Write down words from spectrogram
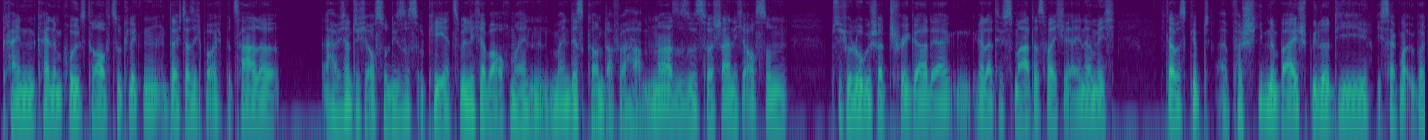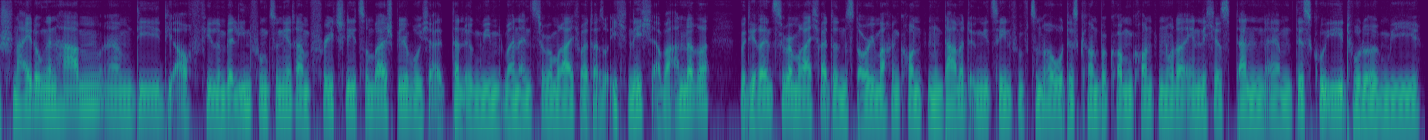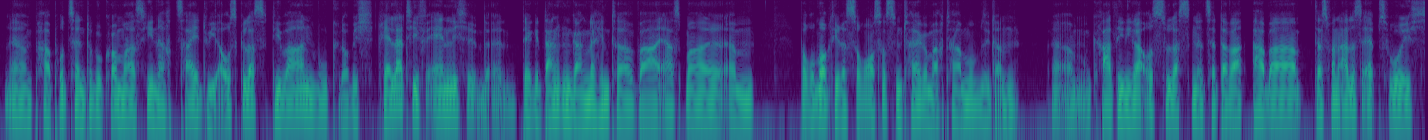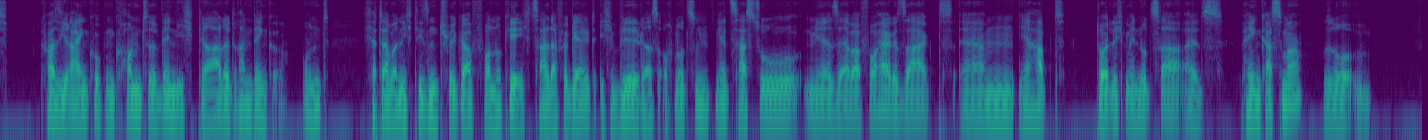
kein, kein Impuls drauf zu klicken. Dadurch, dass ich bei euch bezahle, habe ich natürlich auch so dieses, okay, jetzt will ich aber auch meinen mein Discount dafür haben. Ne? Also es ist wahrscheinlich auch so ein psychologischer Trigger, der relativ smart ist, weil ich erinnere mich, ich glaube, es gibt äh, verschiedene Beispiele, die, ich sag mal, Überschneidungen haben, ähm, die, die auch viel in Berlin funktioniert haben. Freechly zum Beispiel, wo ich halt dann irgendwie mit meiner Instagram-Reichweite, also ich nicht, aber andere mit ihrer Instagram-Reichweite eine Story machen konnten und damit irgendwie 10, 15 Euro Discount bekommen konnten oder ähnliches. Dann ähm, Discoid, wo du irgendwie äh, ein paar Prozente bekommen hast, je nach Zeit, wie ausgelastet die waren, wo, glaube ich, relativ ähnlich äh, der Gedankengang dahinter war. Erstmal, ähm, warum auch die Restaurants das zum Teil gemacht haben, um sie dann ähm, geradliniger auszulasten etc. Aber das waren alles Apps, wo ich quasi reingucken konnte, wenn ich gerade dran denke. Und ich hatte aber nicht diesen Trigger von, okay, ich zahle dafür Geld, ich will das auch nutzen. Jetzt hast du mir selber vorher gesagt, ähm, ihr habt deutlich mehr Nutzer als Paying Customer. So,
